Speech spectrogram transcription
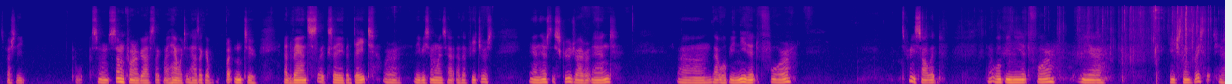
especially some, some chronographs like my hand, Hamilton has like a button to advance, like say the date or maybe someone's have other features. And there's the screwdriver end um, that will be needed for, it's pretty solid, that will be needed for the uh, H-link bracelet here.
